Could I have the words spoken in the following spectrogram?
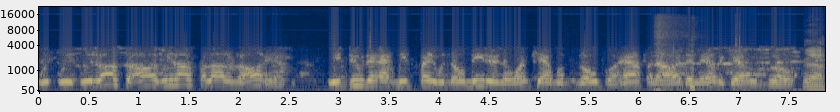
we, we, we lost the, we lost a lot of the audience. We do that. We play with no meter, and then one cat would blow for half an hour, then the other cat would blow. Yeah.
